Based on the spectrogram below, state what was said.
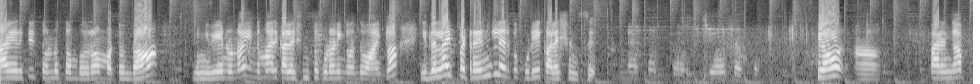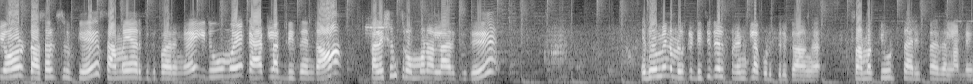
ஆயிரத்தி தொண்ணூத்தொம்பது ரூபா மட்டும்தான். நீங்க வேணும்னா இந்த மாதிரி கலெக்ஷன்ஸ் கூட நீங்க வந்து வாங்கிக்கலாம். இதெல்லாம் இப்ப ட்ரெண்ட்ல இருக்கக்கூடிய கலெக்ஷன்ஸ் பியோர் ஆ. பாருங்க பியோர் டசல்ஸ் இருக்கு செமையா இருக்குது பாருங்க. இதுவுமே கேட்லாக் டிசைன் தான். கலெக்ஷன்ஸ் ரொம்ப நல்லா இருக்குது. எதுவுமே நம்மளுக்கு டிஜிட்டல் பிரிண்ட்ல கொடுத்துருக்காங்க. செம கியூட் சாரீஸ் தான் இதெல்லாமே.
